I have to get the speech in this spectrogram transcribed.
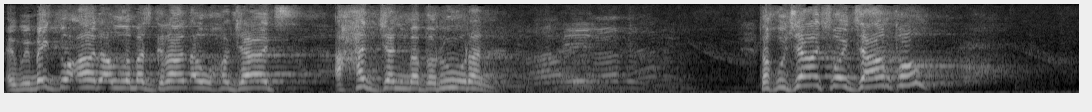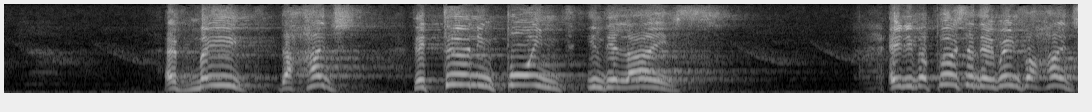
And we make dua that Allah must grant our Hujjats Hajjan Mabaruran. The Hujjats, for example, have made the Hajj the turning point in their lives. And if a person that went for Hajj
